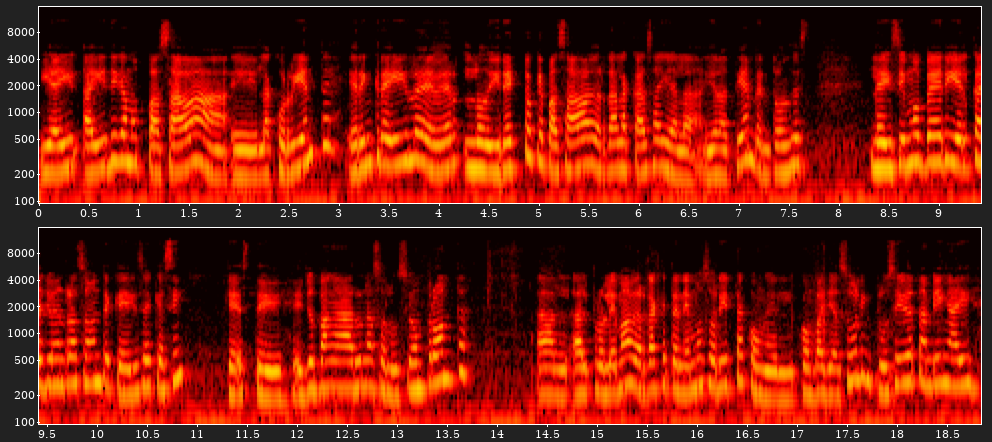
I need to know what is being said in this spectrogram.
Y ahí, ahí, digamos, pasaba eh, la corriente, era increíble de ver lo directo que pasaba, ¿verdad? A la casa y a la, y a la tienda. Entonces, le hicimos ver y él cayó en razón de que dice que sí, que este, ellos van a dar una solución pronta al, al problema verdad que tenemos ahorita con el con Valle Azul inclusive también hay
